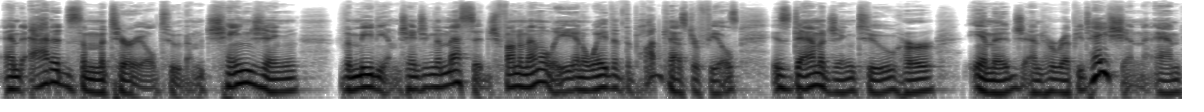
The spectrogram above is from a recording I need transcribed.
and added some material to them, changing the medium, changing the message fundamentally in a way that the podcaster feels is damaging to her image and her reputation. And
